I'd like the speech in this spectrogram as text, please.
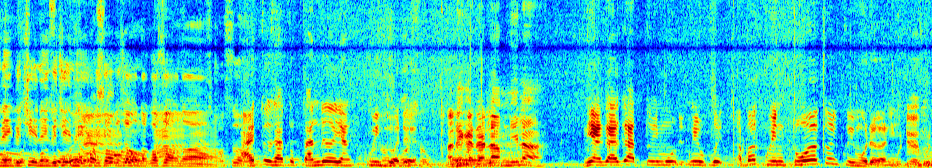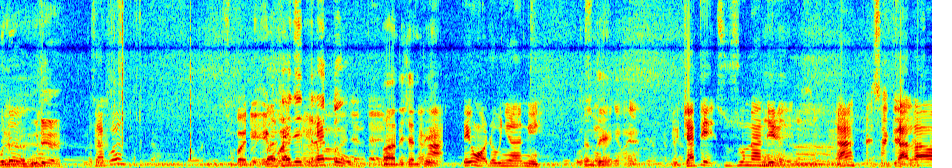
ni kecil ni kecil ni kosong kosong tu kosong tu. ha. Ah, itu satu tanda yang queen tu ada. Ada kat dalam ni lah Ni agak-agak tu queen, queen, apa queen tua ke queen muda ni? Muda Muda Muda Pasal apa? Sebab dia Pasal dia teratur. Ha, dia cantik. Tengok dia punya ni. Cantik. Dia cantik susunan dia. Ha? Kalau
